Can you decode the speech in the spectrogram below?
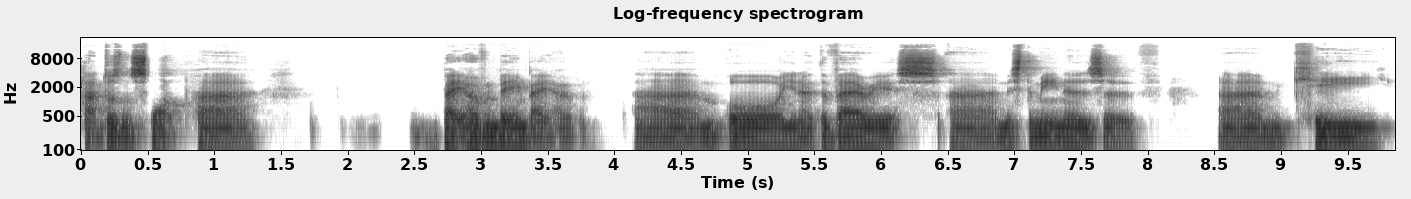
that doesn't stop uh, Beethoven being Beethoven, um, or you know the various uh, misdemeanors of um, key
